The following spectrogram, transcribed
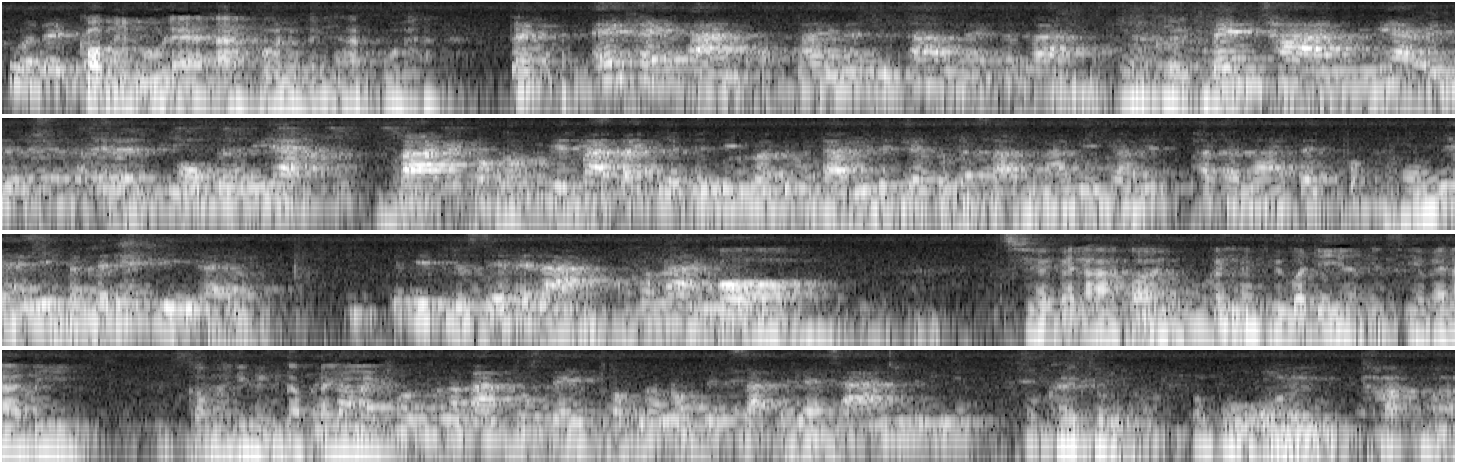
กลัวได้ก็ไม่รู้แล้วน่ากลัวหรือไม่น่ากลัว แต่ไอ้ใครอ่านของใครนะหรือท่าไหนท่านว่าผมเคยถูเป็กนฌานเนี่ยเป็นเอ่อพรหมเลยเนี่ยตายไปของน้องเรียนว่าตายเกิดจะดีกว่ามีโอกาสนี้ได้เจอพุทธศาสนามีการได้พัฒนาแต่พรหมเนี่ยอันนี้มันไม่ได้ดีอะไรไม่มีประโยชน์เสียเวลาเท่าไหร่ก็เสียเวลาก็ก็ยังถือว่าดีนะเป็นเสียเวลาดี ก็ไม่ได้ถึงกับไม่ไปต้องไปทนทรมานทุกข์ในตกนรกเป็นสัตว์ในไรสารอะไรเงี้ยผมเคยถูกหลวงปู่องค์หนึ่งทักมา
